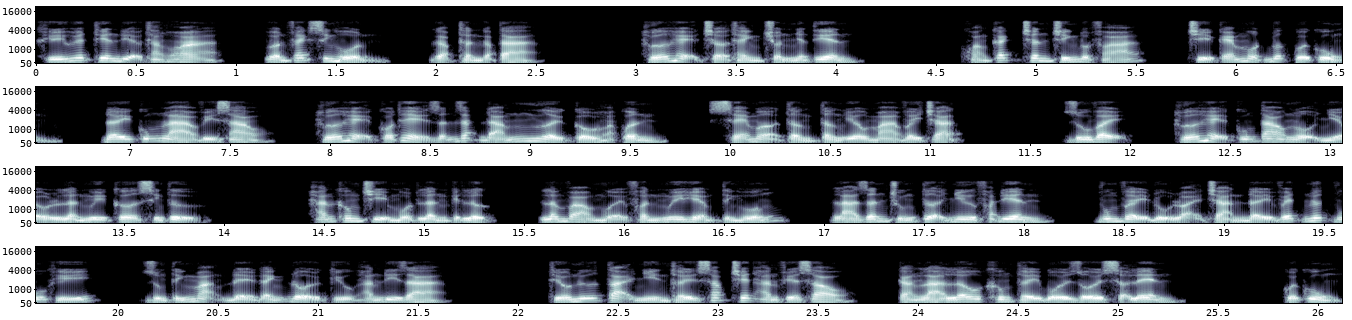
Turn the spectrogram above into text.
Khí huyết thiên địa thăng hoa, vận phách sinh hồn, gặp thần gặp ta. Hứa hệ trở thành chuẩn nhân tiên. Khoảng cách chân chính đột phá, chỉ kém một bước cuối cùng, đây cũng là vì sao, hứa hệ có thể dẫn dắt đám người cầu hòa quân, sẽ mở tầng tầng yêu ma vây chặt. Dù vậy, hứa hệ cũng tao nộ nhiều lần nguy cơ sinh tử hắn không chỉ một lần kiệt lực, lâm vào mười phần nguy hiểm tình huống, là dân chúng tựa như phát điên, vung vẩy đủ loại tràn đầy vết nước vũ khí, dùng tính mạng để đánh đổi cứu hắn đi ra. Thiếu nữ tại nhìn thấy sắp chết hắn phía sau, càng là lâu không thấy bối rối sợ lên. Cuối cùng,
